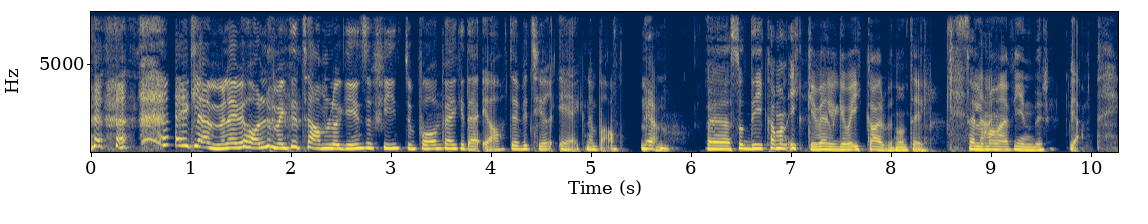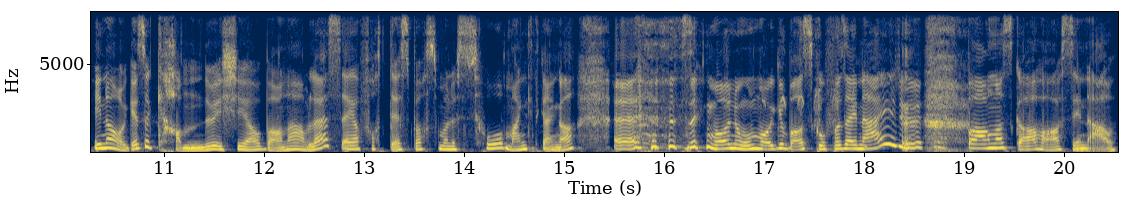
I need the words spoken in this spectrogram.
Jeg glemmer det, vi holder meg til termologien, så fint du påpeker det. Ja, det betyr egne barn. Ja. Eh, så de kan man ikke velge å ikke arve noe til, selv om Nei. man er fiender? Ja. I Norge så kan du ikke gjøre barna arveløs. Jeg har fått det spørsmålet så mange ganger. Eh, så må, noen må ikke bare skuffe og si nei, du, barna skal ha sin arv.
